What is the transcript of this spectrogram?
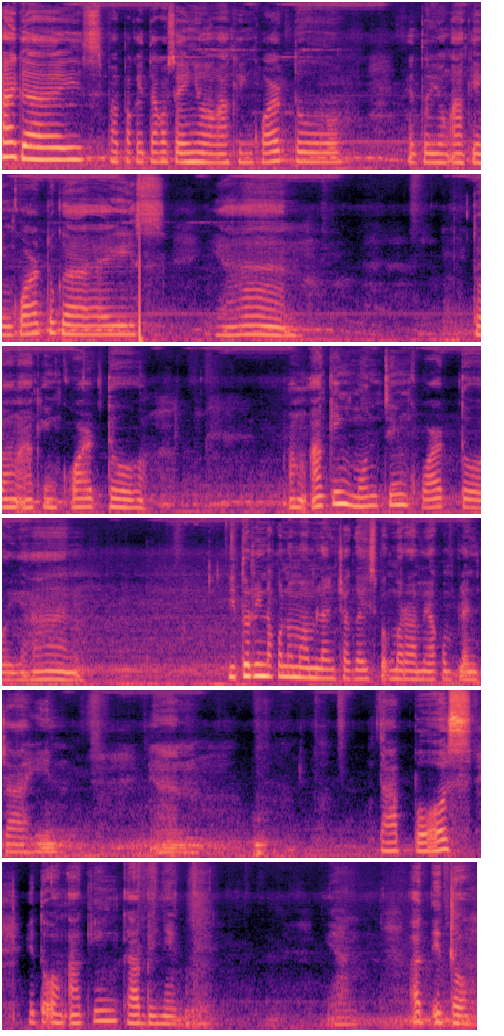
Hi guys! Papakita ko sa inyo ang aking kwarto. Ito yung aking kwarto guys. Yan. Ito ang aking kwarto. Ang aking munting kwarto. Yan. Dito rin ako namamlansya guys pag marami akong plantsahin. Yan. Tapos, ito ang aking cabinet. Yan. At ito,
